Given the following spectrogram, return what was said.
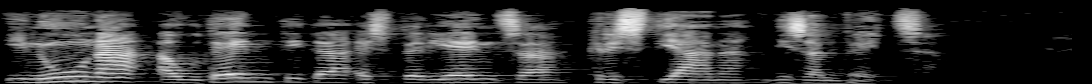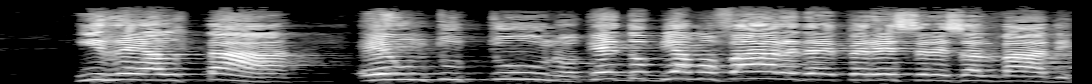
in una autentica esperienza cristiana di salvezza. In realtà è un tutt'uno. Che dobbiamo fare per essere salvati?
